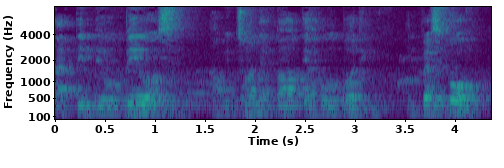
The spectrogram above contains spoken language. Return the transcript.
that they may obey us, and we turn about their whole body. In verse 4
